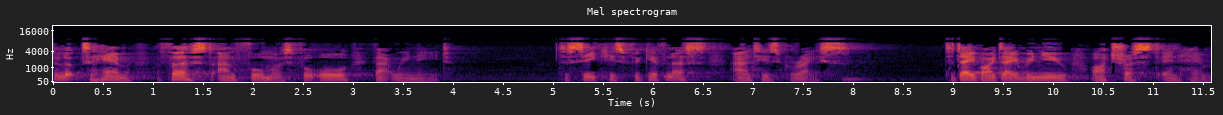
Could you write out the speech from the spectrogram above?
To look to Him first and foremost for all that we need. To seek His forgiveness and His grace. To day by day renew our trust in Him.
